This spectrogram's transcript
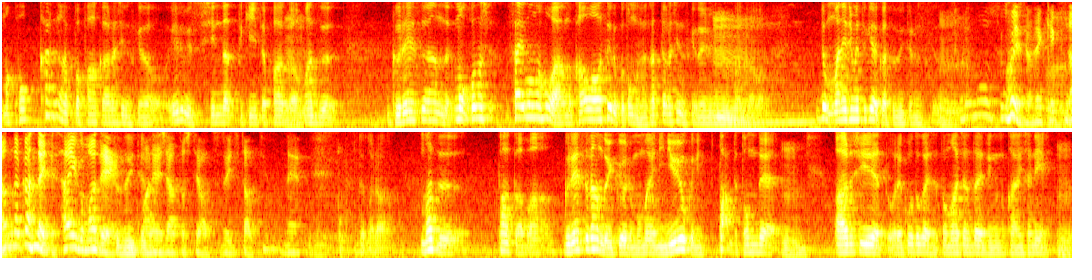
まあ、こっからがやっぱパーカーらしいんですけどエルヴィス死んだって聞いたパーカーはまず、グレースランド。もうこの最後の方はもう顔を合わせることもなかったらしいんですけどエルヴィスとパーカーは、でもマネジメント契約は続いてるんですけど、うん。それもすごいですよね。結構なんだかんだ言って最後まで続いてたマネージャーとしては続いてたっていうね。だからまずパーカーはグレースランド行くよりも前にニューヨークにバンって飛んで、うん。RCA とレコード会社とマーチャンダイジングの会社に、うん。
